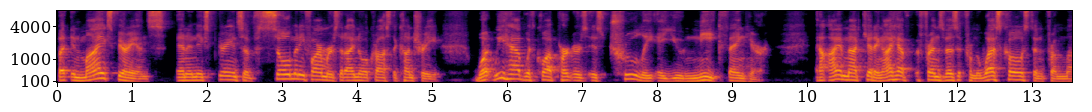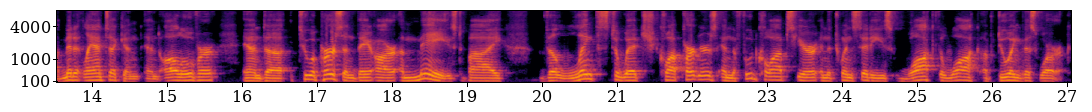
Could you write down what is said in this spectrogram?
But in my experience, and in the experience of so many farmers that I know across the country, what we have with co-op partners is truly a unique thing here. I am not kidding. I have friends visit from the West Coast and from uh, Mid Atlantic and, and all over. And uh, to a person, they are amazed by the lengths to which co op partners and the food co ops here in the Twin Cities walk the walk of doing this work.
